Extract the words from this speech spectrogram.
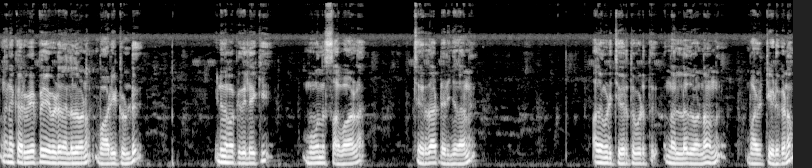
അങ്ങനെ കറിവേപ്പില ഇവിടെ നല്ലതോണം വാടിയിട്ടുണ്ട്. ഇനി നമുക്കിതിലേക്ക് മൂന്ന് സവാള ചെറുതായിട്ട് അരിഞ്ഞതാണ്. അതും കൂടി ചേർത്ത് കൊടുത്ത് നല്ലതുവണ്ണം ഒന്ന് വഴറ്റിയെടുക്കണം.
